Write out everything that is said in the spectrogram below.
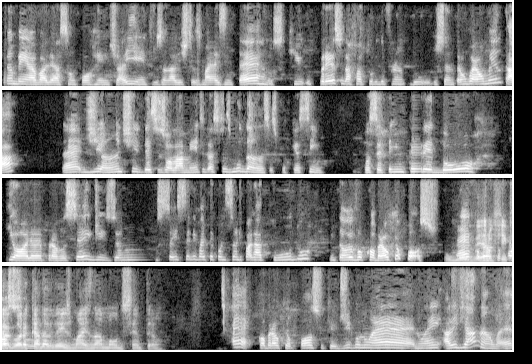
também a avaliação corrente aí entre os analistas mais internos, que o preço da fatura do, do, do Centrão vai aumentar, né, diante desse isolamento e dessas mudanças, porque assim, você tem um credor que olha para você e diz: Eu não sei se ele vai ter condição de pagar tudo, então eu vou cobrar o que eu posso. O né? governo fica posso... agora cada vez mais na mão do centrão. É, cobrar o que eu posso, o que eu digo, não é, não é aliviar, não, é,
